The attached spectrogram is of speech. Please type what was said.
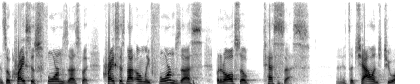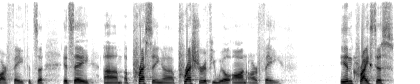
And so crisis forms us, but crisis not only forms us, but it also tests us. And it's a challenge to our faith. It's a, it's a, um, a pressing, a pressure, if you will, on our faith. In crisis,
